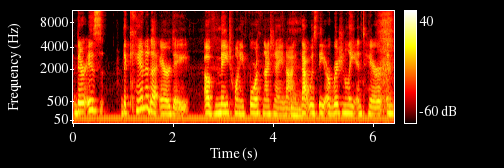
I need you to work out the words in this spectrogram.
there is the Canada air date of May 24th, 1999. Mm. That was the originally inter- in,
